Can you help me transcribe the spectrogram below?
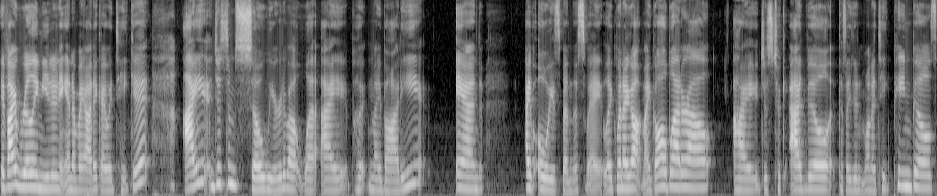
If I really needed an antibiotic, I would take it. I just am so weird about what I put in my body. And I've always been this way. Like when I got my gallbladder out, I just took Advil because I didn't want to take pain pills.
